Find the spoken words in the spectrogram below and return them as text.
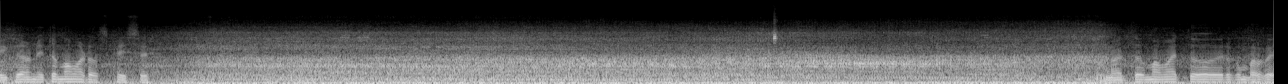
এই কারণে তো মামা ডস খাইছে। নয়তো মামায় তো এরকম ভাবে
